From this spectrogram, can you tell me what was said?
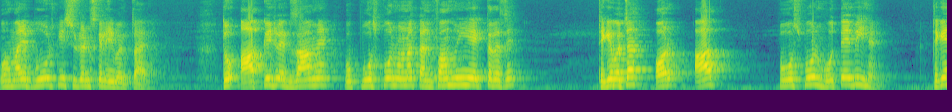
वो हमारे बोर्ड की स्टूडेंट्स के लिए बनता है। तो आपके जो एग्ज़ाम है, वो पोस्टपोन होना कंफर्म हुई है एक तरह से। ठीक है बच्चा? और आप पोस्टपोन होते भी हैं। ठीक है?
